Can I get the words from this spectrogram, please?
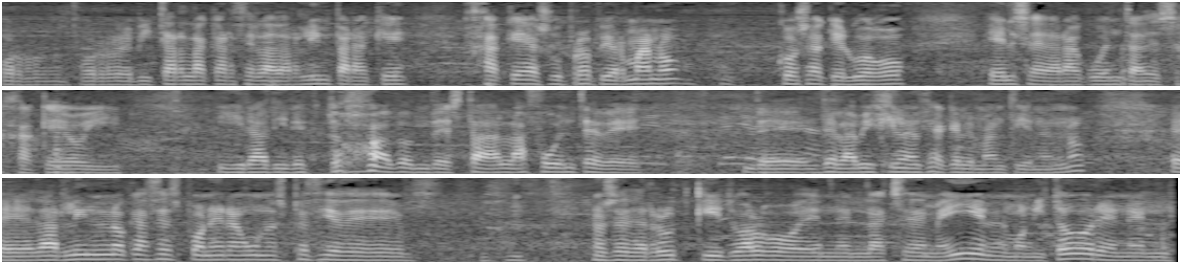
por, evitar la cárcel a Darlene para que hackee a su propio hermano, cosa que luego él se dará cuenta de ese hackeo y, irá directo a donde está la fuente de, la vigilancia que le mantienen, ¿no? Eh, lo que hace es poner a una especie de, no sé, de rootkit o algo en el HDMI, en el monitor, en el...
